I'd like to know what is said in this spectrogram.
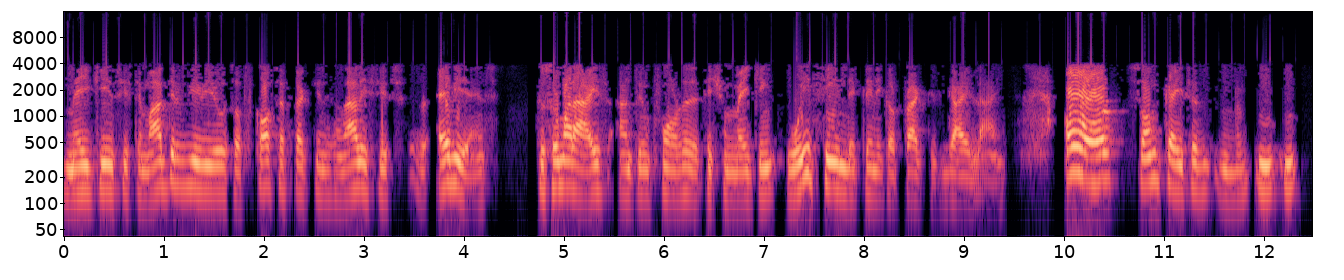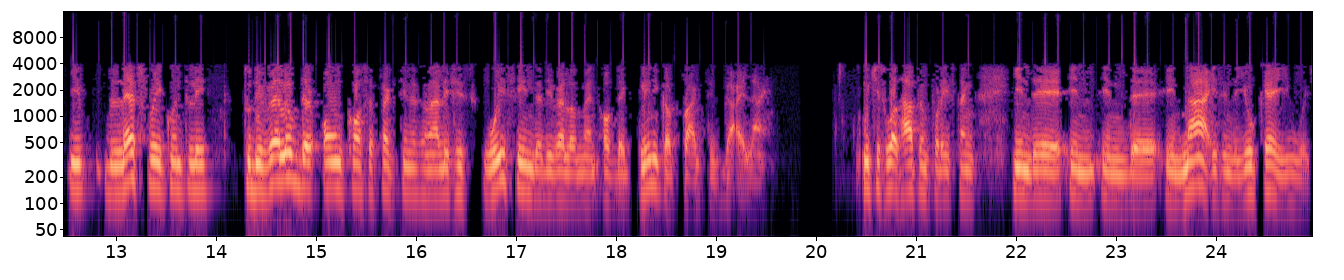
making systematic reviews of cost effectiveness analysis evidence to summarize and to inform the decision making within the clinical practice guideline. Or some cases, less frequently, to develop their own cost effectiveness analysis within the development of the clinical practice guideline which is what happened, for instance, in the in in the in NICE in the UK, in which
